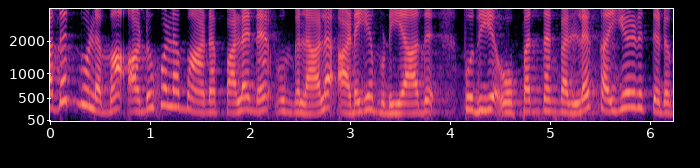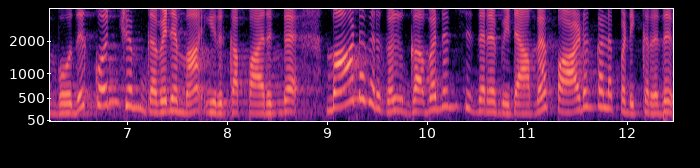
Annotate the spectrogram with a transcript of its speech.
அதன் மூலமாக அனுகூலமான பலனை உங்களால் அடைய முடியாது. புதிய ஒப்பந்தங்களில் கையெழுத்திடும் போது கொஞ்சம் கவனமாக இருக்க பாருங்க. மாணவர்கள் கவனம் சிதற விடாமல் பாடங்களை படிக்கிறது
